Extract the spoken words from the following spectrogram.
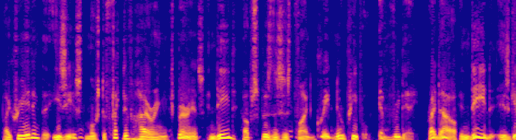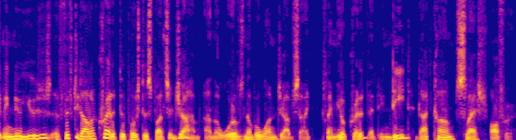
By creating the easiest, most effective hiring experience, Indeed helps businesses find great new people every day. Right now, Indeed is giving new users a $50 credit to post a sponsored job on the world's number one job site. Claim your credit at Indeed.com slash offer.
